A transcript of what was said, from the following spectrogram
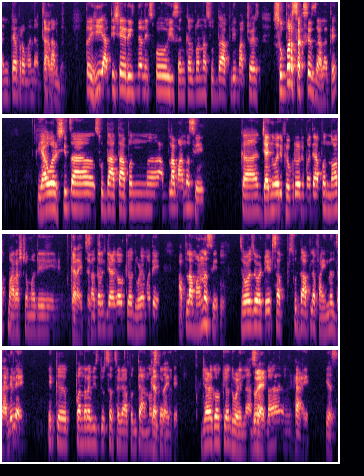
आणि त्याप्रमाणे आमचं काम झालं. तर ही अतिशय रिजनल एक्सपो ही संकल्पना सुद्धा आपली मागच्या वेळेस सुपर सक्सेस झाला ते. या वर्षीचा सुद्धा आता आपण आपला मानस आहे. का जानेवारी फेब्रुवारी मध्ये आपण नॉर्थ महाराष्ट्रामध्ये करायचं साधारण जळगाव किंवा धुळ्यामध्ये आपला मानस आहे. हम्म. जवळजवळ डेट्स सुद्धा आपल्या फायनल झालेले आहे एक पंधरा वीस दिवसात सगळे आपण ते अनाऊन्स आहे. जळगाव किंवा धुळेला हे आहे. येस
